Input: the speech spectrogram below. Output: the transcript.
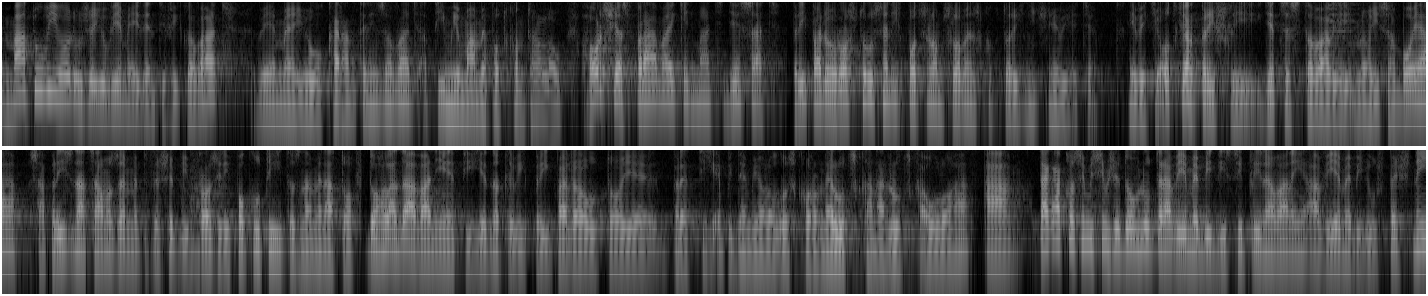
Má tú výhodu, že ju vieme identifikovať, vieme ju karanténizovať a tým ju máme pod kontrolou. Horšia správa je, keď máte 10 prípadov roztrúsených po celom Slovensku, ktorých nič neviete neviete odkiaľ prišli, kde cestovali, mnohí sa boja sa priznať samozrejme, pretože by im hrozili pokuty, to znamená to dohľadávanie tých jednotlivých prípadov, to je pre tých epidemiologov skoro neludská, nadľudská úloha. A tak ako si myslím, že dovnútra vieme byť disciplinovaní a vieme byť úspešní,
